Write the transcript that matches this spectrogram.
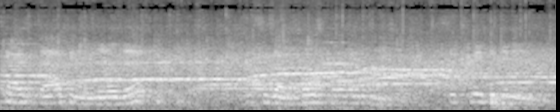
these guys back in a little bit. This is our first part of the concert, sixth grade beginning.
